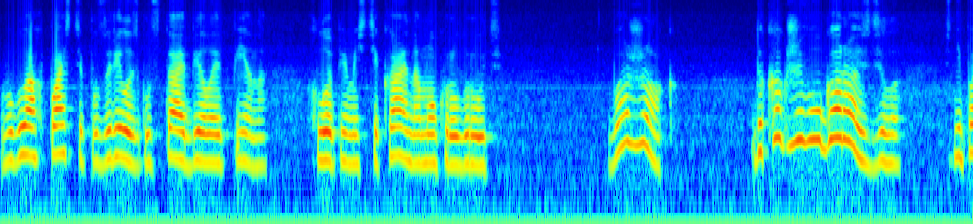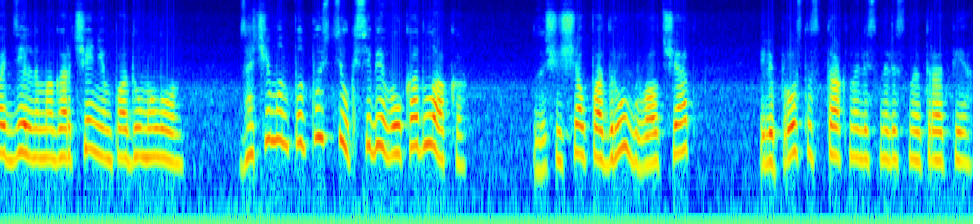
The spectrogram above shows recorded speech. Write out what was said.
В углах пасти пузырилась густая белая пена, хлопьями стекая на мокрую грудь. «Вожак!» Да как же его угораздило? С неподдельным огорчением подумал он. Зачем он подпустил к себе волкодлака? Защищал подругу, волчат? Или просто стакнулись на лесной тропе?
